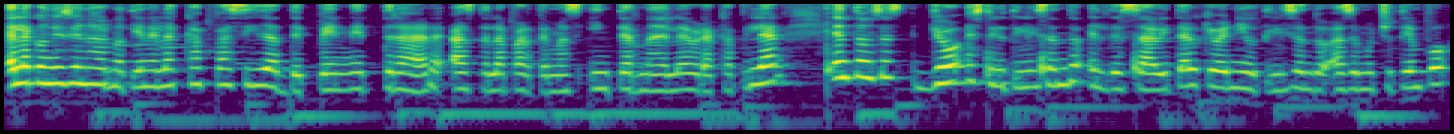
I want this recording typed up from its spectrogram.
el acondicionador no tiene la capacidad de penetrar hasta la parte más interna de la hebra capilar. Entonces yo estoy utilizando el de Savital que venía utilizando hace mucho tiempo.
